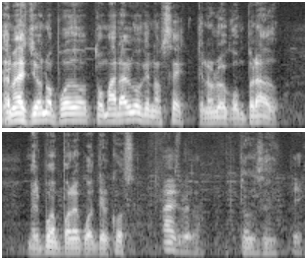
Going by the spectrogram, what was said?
Además, yo no puedo tomar algo que no sé, que no lo he comprado. Me le pueden poner cualquier cosa. Ah, es verdad. Entonces... Bien.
